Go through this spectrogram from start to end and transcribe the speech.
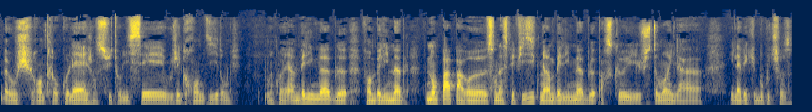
bah, où je suis rentré au collège, ensuite au lycée, où j'ai grandi donc. Donc ouais, un bel immeuble, enfin un bel immeuble, non pas par son aspect physique, mais un bel immeuble parce que justement il a il a vécu beaucoup de choses.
